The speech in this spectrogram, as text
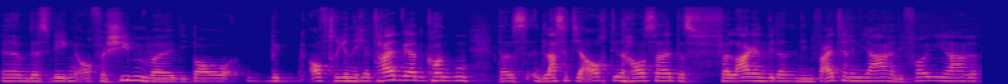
ähm, deswegen auch verschieben, weil die Bauaufträge nicht erteilt werden konnten. Das entlastet ja auch den Haushalt. Das verlagern wir dann in den weiteren Jahren, in die Folgejahre.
